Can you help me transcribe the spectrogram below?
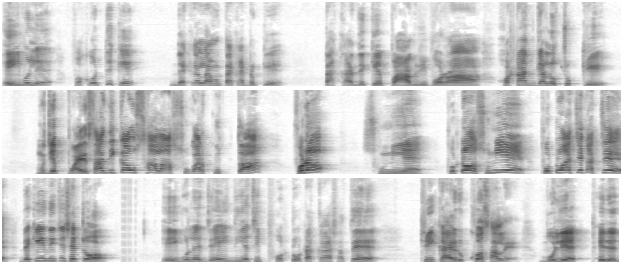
এই বলে পকেট থেকে দেখালাম টাকাটাকে। টাকা দেখে পাগড়ি পরা, হঠাৎ গেল চোখকে। मुझे पैसा दिखाओ साला सुगार कुत्ता ফটো শুনিয়ে ফটো শুনিয়ে ফটো আছে কাছে দেখিয়ে দিচ্ছে সেটো এই বলে যেই দিয়েছি ফটো টাকা সাথে ঠিক আছে রুক্ষ সালে বলে ফেরত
